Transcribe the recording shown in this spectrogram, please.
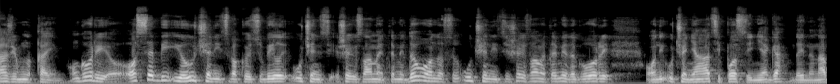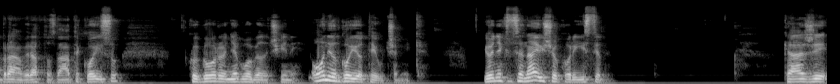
Kaže Ibn Qaim. On govori o sebi i o učenicima koji su bili učenici šeju Islama i Temije. Dovoljno su učenici šeju Islama i Temije da govori oni učenjaci poslije njega, da i ne nabrajam, vjerojatno znate koji su, koji govore o njegovoj veličini. On je odgojio te učenike. I od njeg su se najviše koristili. Kaže,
